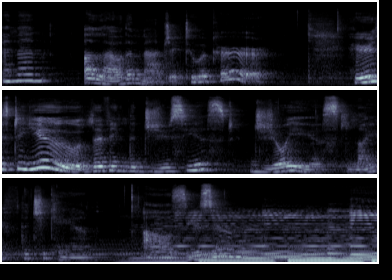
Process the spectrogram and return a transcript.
and then allow the magic to occur. Here's to you living the juiciest, joyous life that you can. I'll see you soon.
